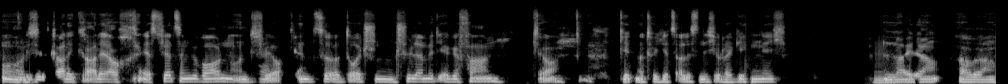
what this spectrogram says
Und die ist jetzt gerade gerade auch erst 14 geworden und ich wäre auch gern zur deutschen Schüler mit ihr gefahren. Ja, geht natürlich jetzt alles nicht oder ging nicht, Hm. leider. Aber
